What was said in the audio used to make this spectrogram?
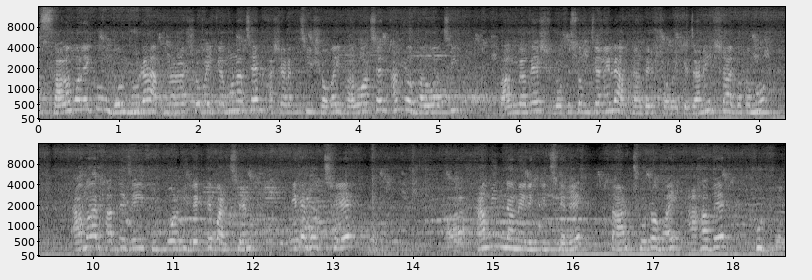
আসসালামু আলাইকুম বন্ধুরা আপনারা সবাই কেমন আছেন? আশা রাখছি সবাই ভালো আছেন আমিও ভালো আছি। বাংলাদেশ লোকেশন চ্যানেলে আপনাদের সবাইকে জানাই স্বাগতম। আমার হাতে যেই ফুটবলটি দেখতে পাচ্ছেন এটা হচ্ছে আমিন নামের একটি ছেলে তার ছোট ভাই আহাদের ফুটবল।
